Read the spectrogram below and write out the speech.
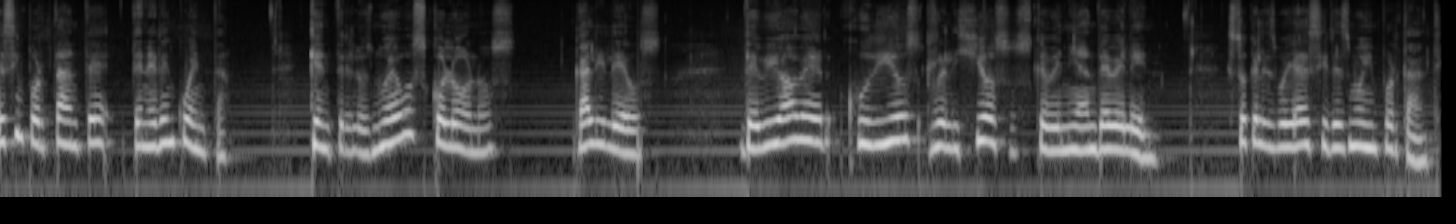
Es importante tener en cuenta que entre los nuevos colonos Galileos, debió haber judíos religiosos que venían de Belén. Esto que les voy a decir es muy importante.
